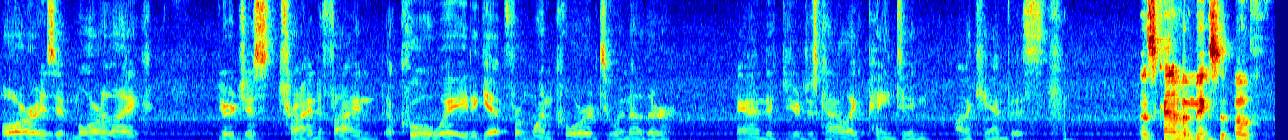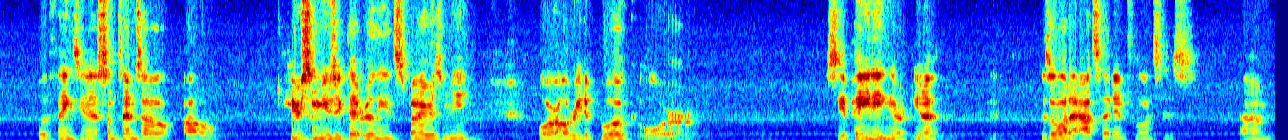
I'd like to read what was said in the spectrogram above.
or is it more like you're just trying to find a cool way to get from one chord to another, and you're just kind of like painting on a canvas? it's kind of a mix of both both things. You know, sometimes I'll I'll hear some music that really inspires me, or I'll read a book, or see a painting, or you know, there's a lot of outside influences. Um,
